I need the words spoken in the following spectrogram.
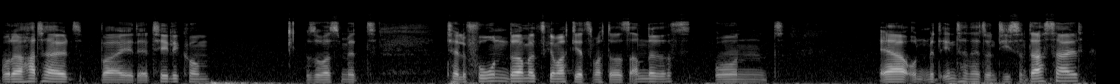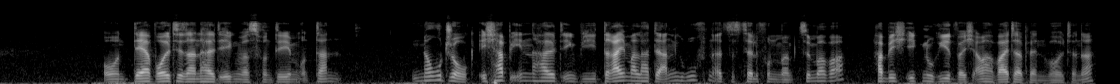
oder hat halt bei der Telekom sowas mit Telefonen damals gemacht, jetzt macht er was anderes und er und mit Internet und dies und das halt. Und der wollte dann halt irgendwas von dem und dann no joke. Ich habe ihn halt irgendwie dreimal hat er angerufen, als das Telefon in meinem Zimmer war. Habe ich ignoriert, weil ich einfach weiterpennen wollte, ne?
